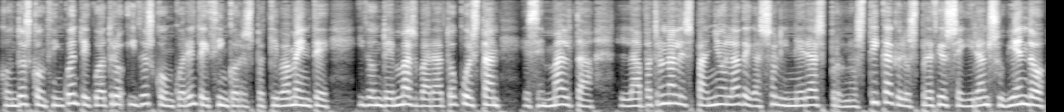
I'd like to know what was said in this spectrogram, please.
con 2,54 y 2,45 respectivamente y donde más barato cuestan es en Malta. La patronal española de gasolineras pronostica que los precios seguirán subiendo.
